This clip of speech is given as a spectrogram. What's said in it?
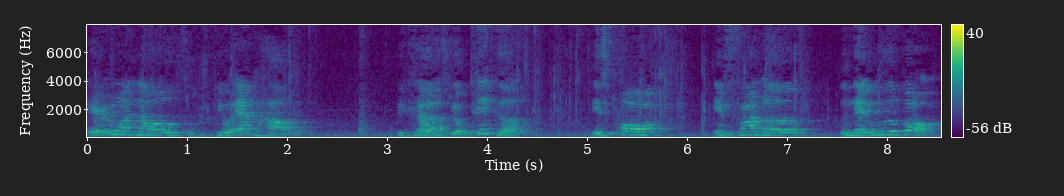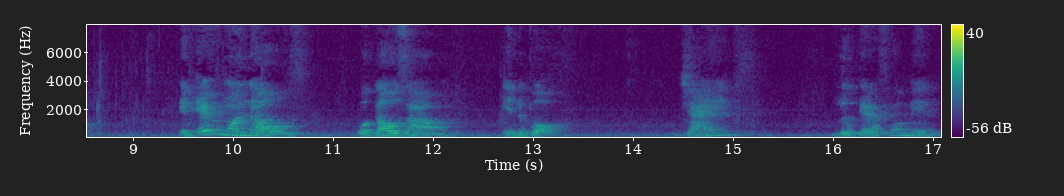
Everyone knows you're an alcoholic because your pickup is parked in front of the neighborhood bar. And everyone knows what goes on in the bar. James looked at her for a minute,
